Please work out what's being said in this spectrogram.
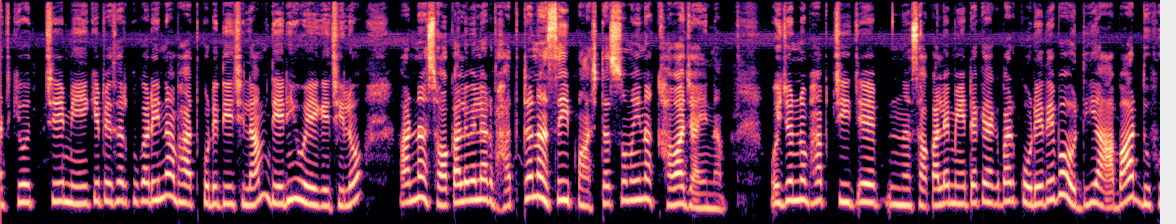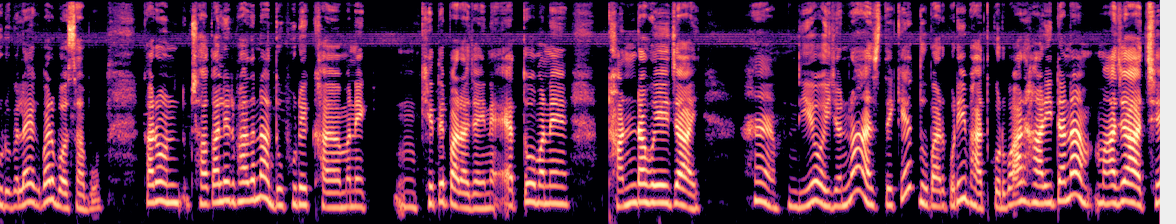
আজকে হচ্ছে মেয়েকে প্রেসার কুকারেই না ভাত করে দিয়েছিলাম, দেরি হয়ে গেছিল। আর না সকালবেলার ভাতটা না সেই পাঁচটার সময় না খাওয়া যায় না। ওই জন্য ভাবছি যে সকালে মেয়েটাকে একবার করে দেবো, দিয়ে আবার দুপুরবেলা একবার বসাবো। কারণ সকালের ভাত না দুপুরে খা মানে খেতে পারা যায় না। এত মানে ঠান্ডা হয়ে যায়। হ্যাঁ দিয়ে ওই জন্য আজ থেকে দুবার করেই ভাত করব। আর হাঁড়িটা না মাজা আছে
